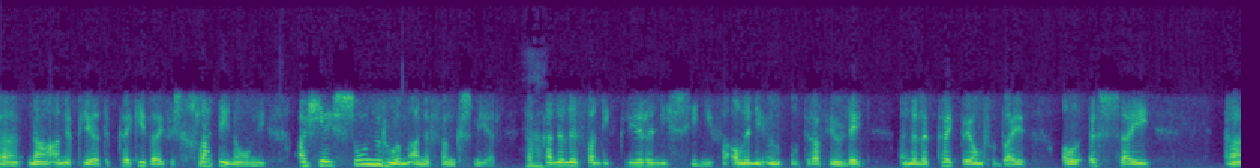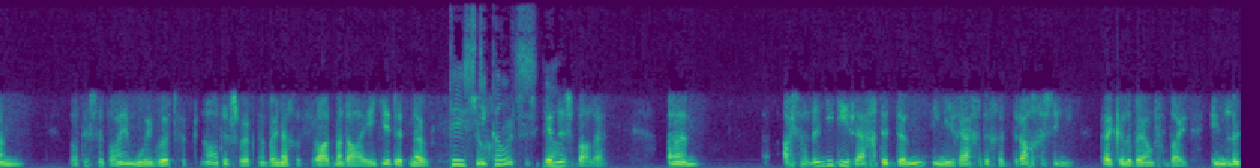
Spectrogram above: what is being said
Uh, na 'n ander kleur, te kyk die wyf is glad nie na hom nie. As jy sonroom aan 'n vink smeer, dan ja. kan hulle van die kleure nie sien nie, veral in die ultraviolet. En hulle kyk by hom verby al is sy ehm um, wat is 'n baie mooi woord vir knaters wat ek nou byna gevra het, maar daar het jy dit nou. Testicles. So tennisballe. Ehm ja. um, as hulle nie die regte ding en die regte gedrag sien nie, kyk hulle by hom verby en hulle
